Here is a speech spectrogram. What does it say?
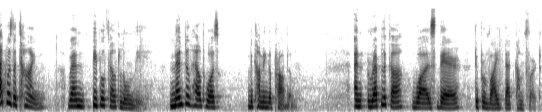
That was the time when people felt lonely. Mental health was becoming a problem. And Replika was there to provide that comfort.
